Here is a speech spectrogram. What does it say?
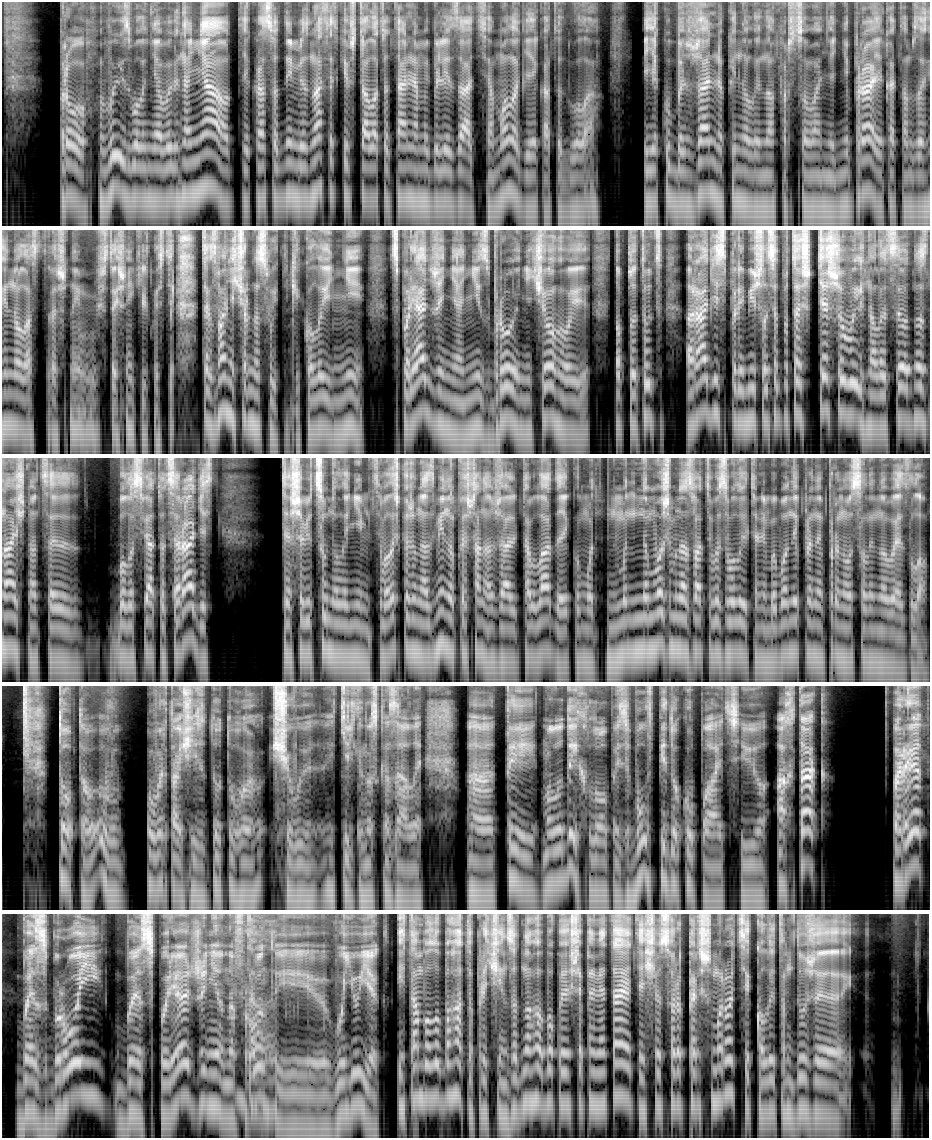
про визволення вигнання, от якраз одним із наслідків стала тотальна мобілізація молоді, яка тут була, і яку безжально кинули на форсування Дніпра, яка там загинула страшним, в страшній кількості. Так звані чорносвитники, коли ні спорядження, ні зброї, нічого. І, Тобто тут радість перемішалася. Тобто те, що вигнали, це однозначно, це було свято, це радість те, що відсунули німці. Але ж кажу, на зміну прийшла, на жаль, та влада, яку ми не можемо назвати визволителем, бо вони приносили нове зло. Тобто, повертаючись до того, що ви тільки но сказали, е, ти молодий хлопець, був під окупацією, ах так? Вперед, без зброї, без спорядження на фронт да. і воює. І там було багато причин. З одного боку, якщо пам'ятаєте, що в 41-му році, коли там дуже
